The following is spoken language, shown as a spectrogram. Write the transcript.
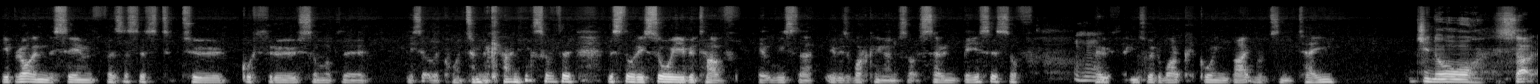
he brought in the same physicist to go through some of the basically the quantum mechanics of the, the story. So he would have at least a, he was working on a sort of sound basis of Mhm. how things would work going backwards in time. Do you know, so,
